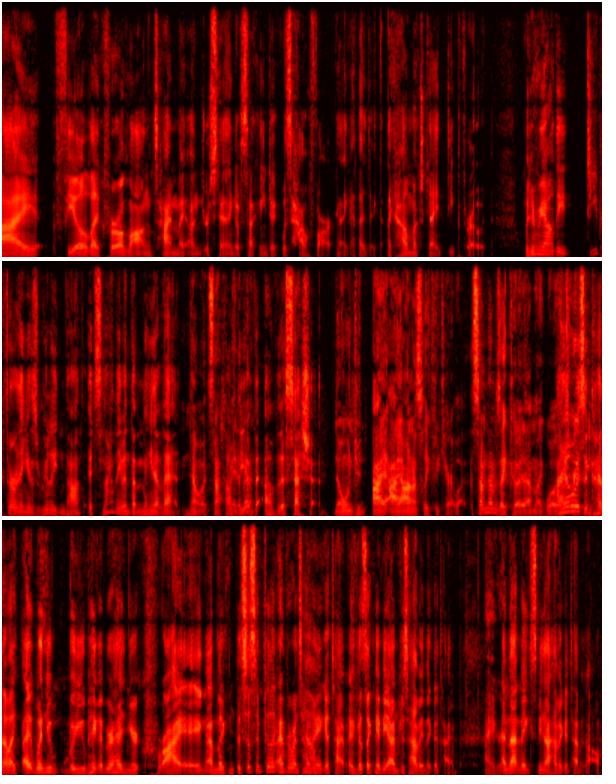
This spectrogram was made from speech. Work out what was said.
I feel like for a long time my understanding of sucking dick was how far can I get that dick? Like how much can I deep throat? When in reality, deep throating is really not. It's not even the main event No, it's not the main the event. of the session. No one could. I, I honestly could care less. Sometimes I could. I'm like, well, I always crazy. am kind of like I, when you when you pick up your head and you're crying. I'm like, this doesn't feel like everyone's having No. a good time. It feels like maybe I'm just having a good time, I agree. and that makes me not have a good time at all.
